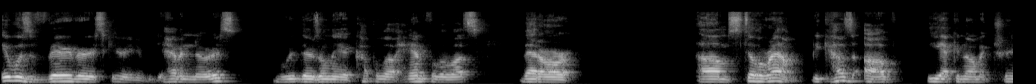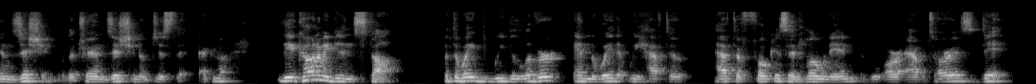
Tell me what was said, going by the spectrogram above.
it was very, very scary. And if you haven't noticed, there's only a couple of handful of us that are um, still around because of the economic transition or the transition of just the economic. The economy didn't stop, but the way we deliver and the way that we have to have to focus and hone in who our avatar is did.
